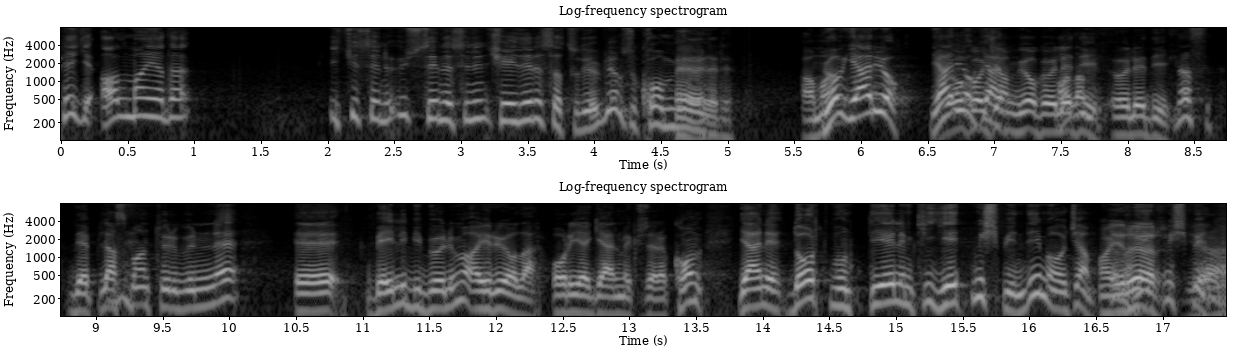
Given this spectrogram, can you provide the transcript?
Peki Almanya'da iki sene, üç senesinin şeyleri satılıyor biliyor musun? Kombineleri. Ama Yok yer yok. Yer yok, yok, hocam yani. yok öyle Vallahi- değil. Öyle değil. Nasıl? Deplasman tribününe e, belli bir bölümü ayırıyorlar oraya gelmek üzere. Kom, yani Dortmund diyelim ki 70 bin değil mi hocam? Ayırır. 70 bin. Ya.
